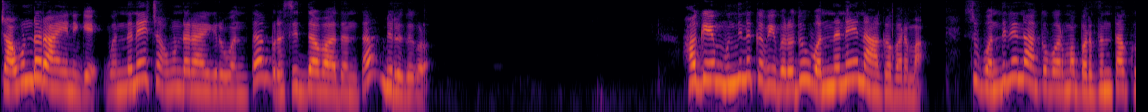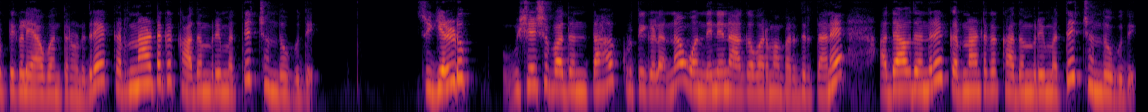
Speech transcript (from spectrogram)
ಚಾವುಂಡರಾಯನಿಗೆ ಒಂದನೇ ಚಾವುಂಡರಾಗಿರುವಂಥ ಪ್ರಸಿದ್ಧವಾದಂಥ ಬಿರುದುಗಳು. ಹಾಗೆ ಮುಂದಿನ ಕವಿ ಬರೋದು ಒಂದನೇ ನಾಗವರ್ಮ. ಸೊ, ಒಂದನೇ ನಾಗವರ್ಮ ಬರೆದಂಥ ಕೃತಿಗಳು ಯಾವುವು ಅಂತ ನೋಡಿದ್ರೆ, ಕರ್ನಾಟಕ ಕಾದಂಬರಿ ಮತ್ತು ಚಂದೋಬುದ್ಧಿ ಸೊ, ಎರಡು ವಿಶೇಷವಾದಂತಹ ಕೃತಿಗಳನ್ನು ಒಂದನೇ ನಾಗವರ್ಮ ಬರೆದಿರ್ತಾನೆ. ಅದ್ಯಾವುದಂದರೆ ಕರ್ನಾಟಕ ಕಾದಂಬರಿ ಮತ್ತು ಚಂದೋಬುದಿ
